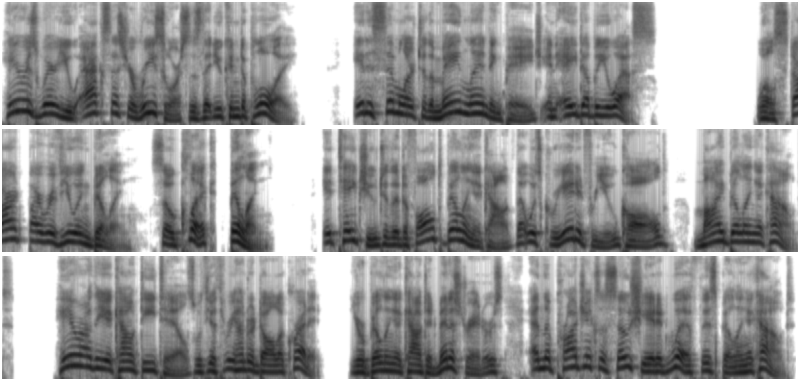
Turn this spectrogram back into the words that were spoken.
Here is where you access your resources that you can deploy. It is similar to the main landing page in AWS. We'll start by reviewing billing, so click Billing. It takes you to the default billing account that was created for you called My Billing Account. Here are the account details with your $300 credit, your billing account administrators, and the projects associated with this billing account.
